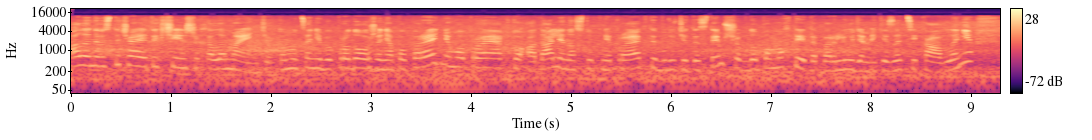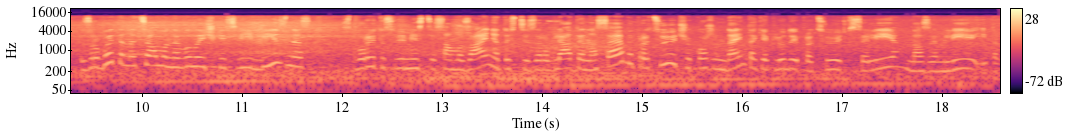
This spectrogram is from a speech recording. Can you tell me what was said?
але не вистачає тих чи інших елементів. Тому це ніби продовження попереднього проекту, а далі наступні проекти будуть іти з тим, щоб допомогти тепер людям, які зацікавлені, зробити на цьому невеличкий свій бізнес створити своє місце самозайнятості, заробляти на себе, працюючи кожен день, так як люди працюють в селі, на землі і так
